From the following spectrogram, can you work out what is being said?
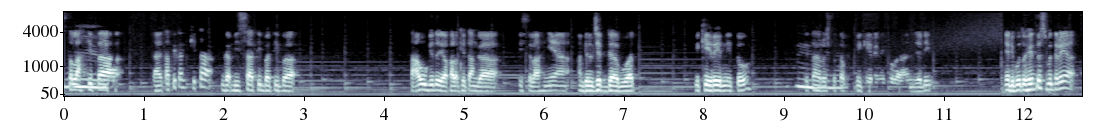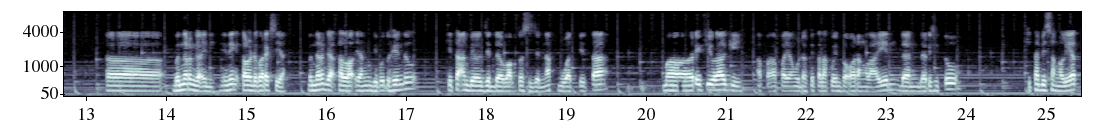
Setelah hmm. kita nah tapi kan kita nggak bisa tiba-tiba tahu gitu ya kalau kita nggak istilahnya ambil jeda buat mikirin itu kita harus hmm. tetap mikirin itu kan jadi yang dibutuhin itu sebenarnya uh, bener nggak ini? Ini kalau dikoreksi ya, bener nggak kalau yang dibutuhin tuh kita ambil jeda waktu sejenak buat kita mereview lagi apa-apa yang udah kita lakuin ke orang lain dan dari situ kita bisa ngelihat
